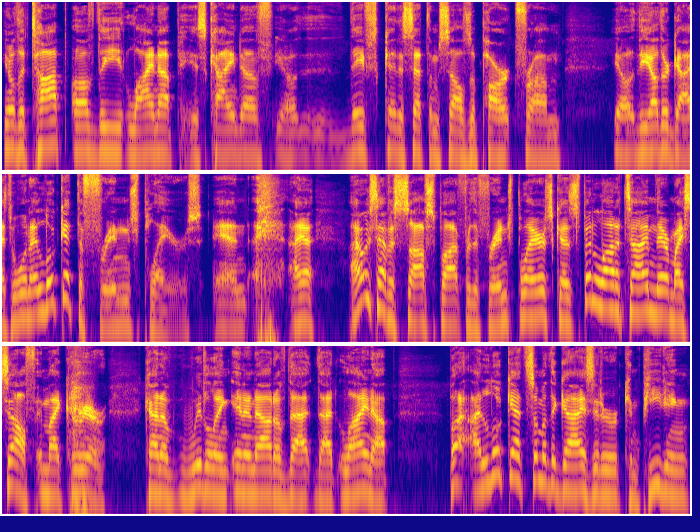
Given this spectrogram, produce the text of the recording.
you know the top of the lineup is kind of you know they've kind of set themselves apart from you know the other guys. But when I look at the fringe players, and I I always have a soft spot for the fringe players because I spent a lot of time there myself in my career, kind of whittling in and out of that that lineup. But I look at some of the guys that are competing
